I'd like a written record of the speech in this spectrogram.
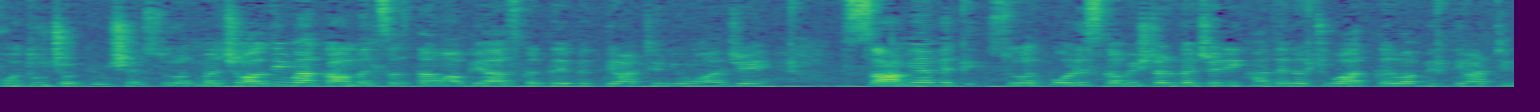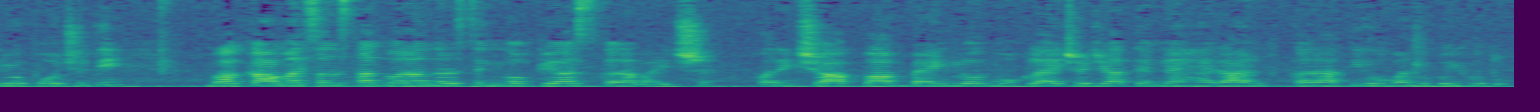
વધુ ચગ્યો છે. સુરતમાં ચાલતી માં કામલ સંસ્થામાં અભ્યાસ કરતી વિદ્યાર્થીનીઓ આજે સામે આવી હતી સુરત પોલીસ કમિશનર કચેરી ખાતે રજૂઆત કરવા વિદ્યાર્થીનીઓ પહોંચી હતી. માં કામલ સંસ્થા દ્વારા નર્સિંગનો અભ્યાસ કરાવાય છે. પરીક્ષા આપવા બેંગ્લોર મોકલાય છે જ્યાં તેમને હેરાન કરાતી હોવાનું કહ્યું હતું.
